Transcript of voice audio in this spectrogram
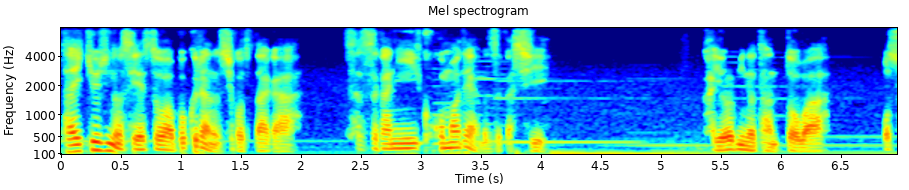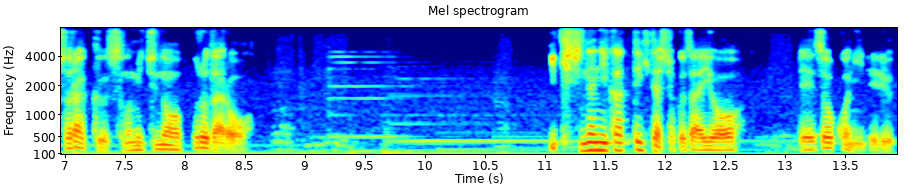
退去時の清掃は僕らの仕事だが、さすがにここまでは難しい。火曜日の担当は、おそらくその道のプロだろう。行きしなに買ってきた食材を冷蔵庫に入れる。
